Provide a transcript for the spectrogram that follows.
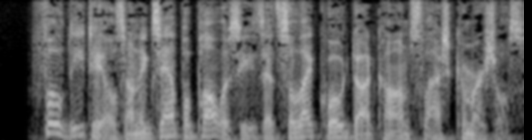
Full details on example policies at selectquote.com slash commercials.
